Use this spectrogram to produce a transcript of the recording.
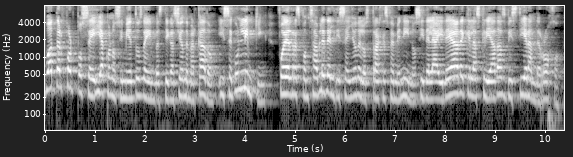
Waterford poseía conocimientos de investigación de mercado y, según Limpkin, fue el responsable del diseño de los trajes femeninos y de la idea de que las criadas vistieran de rojo,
